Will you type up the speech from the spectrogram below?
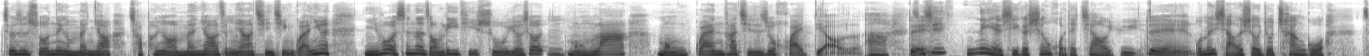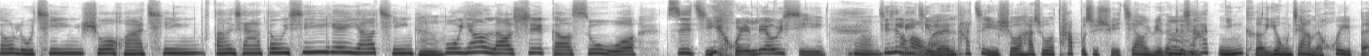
就是说，那个门要小朋友门要怎么样轻轻关？因为你如果是那种立体书，有时候猛拉猛关，它其实就坏掉了啊。对，其实那也是一个生活的教育。对，我们小的时候就唱过“走路轻，说话轻，放下东西也要轻，不要老是告诉我自己会流行。”嗯，其实李景伦他自己说，他说他不是学教育的，可是他宁可用这样的绘本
